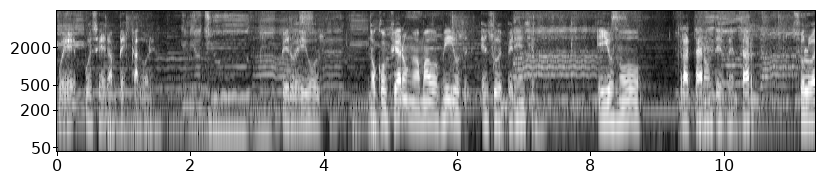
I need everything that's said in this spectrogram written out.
pues, pues eran pescadores. Pero ellos no confiaron, amados míos, en su experiencia. Ellos no trataron de enfrentar solo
